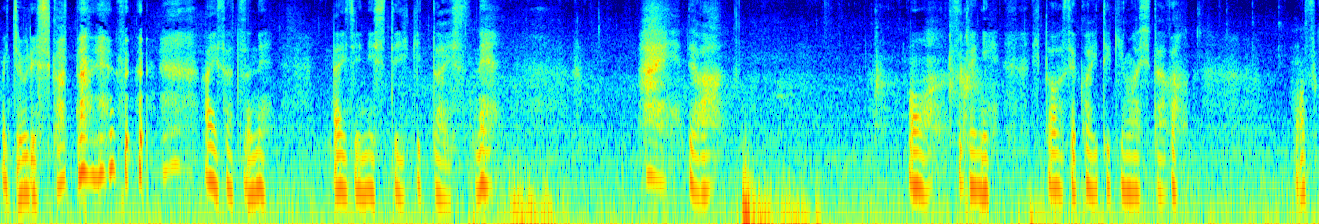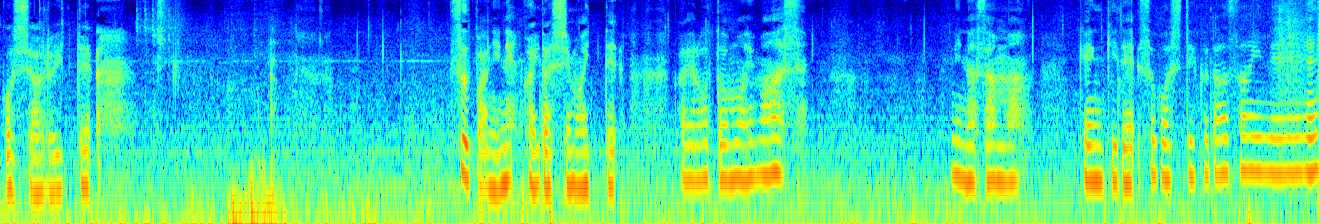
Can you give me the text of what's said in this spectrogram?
めっちゃ嬉しかったです 挨拶ね大事にしていきたいですね。はいではもうすでに一汗かいてきましたがもう少し歩いてスーパーにね買い出しも行って帰ろうと思います。皆さんも元気で過ごしてくださいね。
